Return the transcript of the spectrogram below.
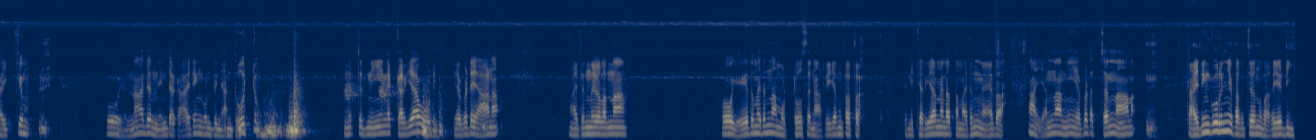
കഴിക്കും. ഓ എന്നാലും നിന്റെ കാര്യം കൊണ്ട് ഞാൻ തോറ്റു. എന്നിട്ട് നീനക്കറിയാവോടി എവിടെയാണ് മരുന്നുകളെന്ന? ഓ ഏത് മരുന്നാ മുട്ടൂസൻ അറിയേണ്ടത്? എനിക്കറിയാൻ മേലാത്ത മരുന്ന് ഏതാ? ആ എന്നാ നീ എവിടെ ചെന്നാണ്? കരിങ്കുറിഞ്ഞ് പറിച്ചതെന്ന് പറയടി.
